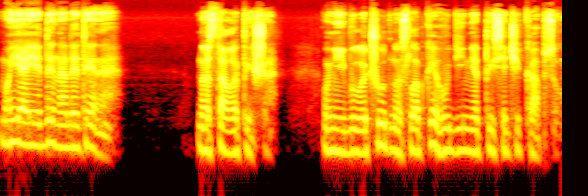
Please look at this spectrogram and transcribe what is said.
моя єдина дитина. Настала тиша. У ній було чутно слабке гудіння тисячі капсул.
